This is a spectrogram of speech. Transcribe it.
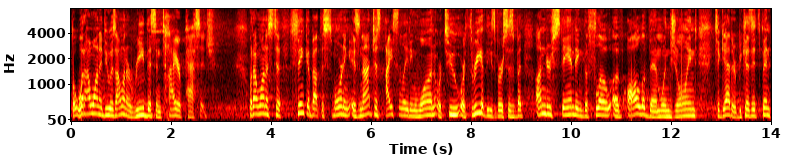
But what I want to do is, I want to read this entire passage. What I want us to think about this morning is not just isolating one or two or three of these verses, but understanding the flow of all of them when joined together. Because it's been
